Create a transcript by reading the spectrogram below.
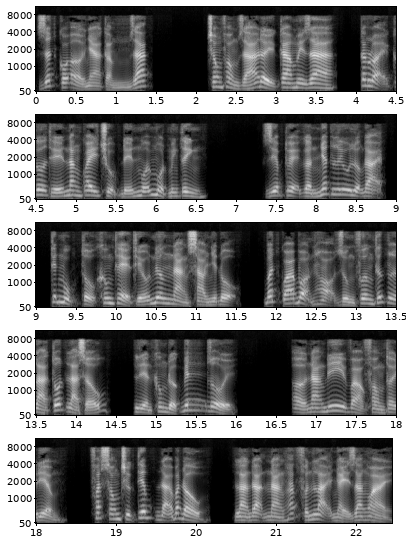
rất có ở nhà cảm giác. Trong phòng giá đầy camera, các loại cơ thế năng quay chụp đến mỗi một minh tinh. Diệp Tuệ gần nhất lưu lượng đại, tiết mục tổ không thể thiếu nương nàng xào nhiệt độ, bất quá bọn họ dùng phương thức là tốt là xấu, liền không được biết rồi. Ở nàng đi vào phòng thời điểm, phát sóng trực tiếp đã bắt đầu, làn đạn nàng hắc phấn lại nhảy ra ngoài.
